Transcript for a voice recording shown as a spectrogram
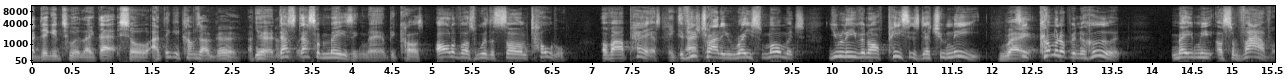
I dig into it like that. So I think it comes out good. I Yeah, that's that's amazing, man, because all of us we're the sum total of our past. If you try to erase moments, you leaving off pieces that you need. Right. See, coming up in the hood made me a survivor.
